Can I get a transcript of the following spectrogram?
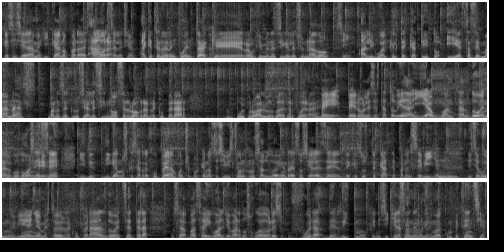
que se hiciera mexicano para estar en la selección? hay que tener en cuenta Ah. que Raúl Jiménez sigue lesionado, Sí. al igual que el Tecatito. Y estas semanas van a ser cruciales. Si no se logran recuperar, muy probable los va a dejar fuera. ¿eh? Pe- pero les está todavía ahí aguantando en algodones, Sí. ¿eh? Y di- digamos que se recuperan, Poncho, porque no sé si viste un, un saludo ahí en redes sociales de, de Jesús Tecate para el Sevilla. Dice, voy muy bien, ya me estoy recuperando, etcétera. O sea, vas a igual llevar dos jugadores fuera de ritmo, que ni siquiera tienen ritmo de competencia.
